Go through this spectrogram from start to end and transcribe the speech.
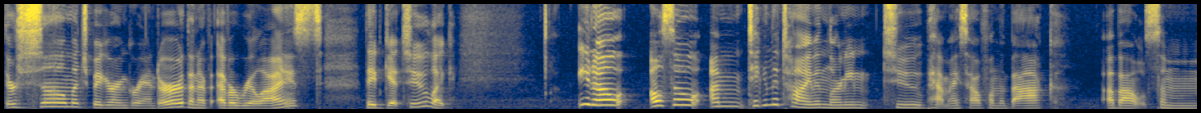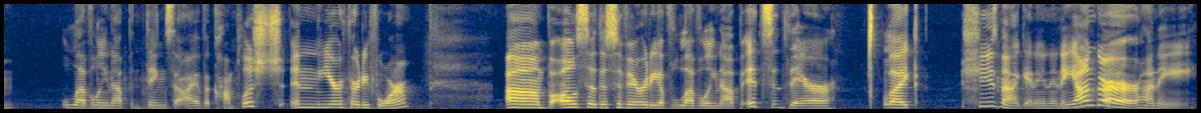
They're so much bigger and grander than I've ever realized they'd get to. Like, you know, also, I'm taking the time and learning to pat myself on the back about some leveling up and things that I've accomplished in year 34. Um, but also the severity of leveling up. It's there. Like, she's not getting any younger, honey.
